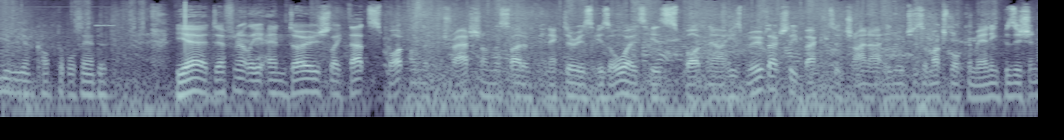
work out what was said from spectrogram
really uncomfortable, Xander. Yeah, definitely. And Doge, like that spot on the trash on the side of Connector is, is always his spot now. He's moved actually back to China, in which is a much more commanding position.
